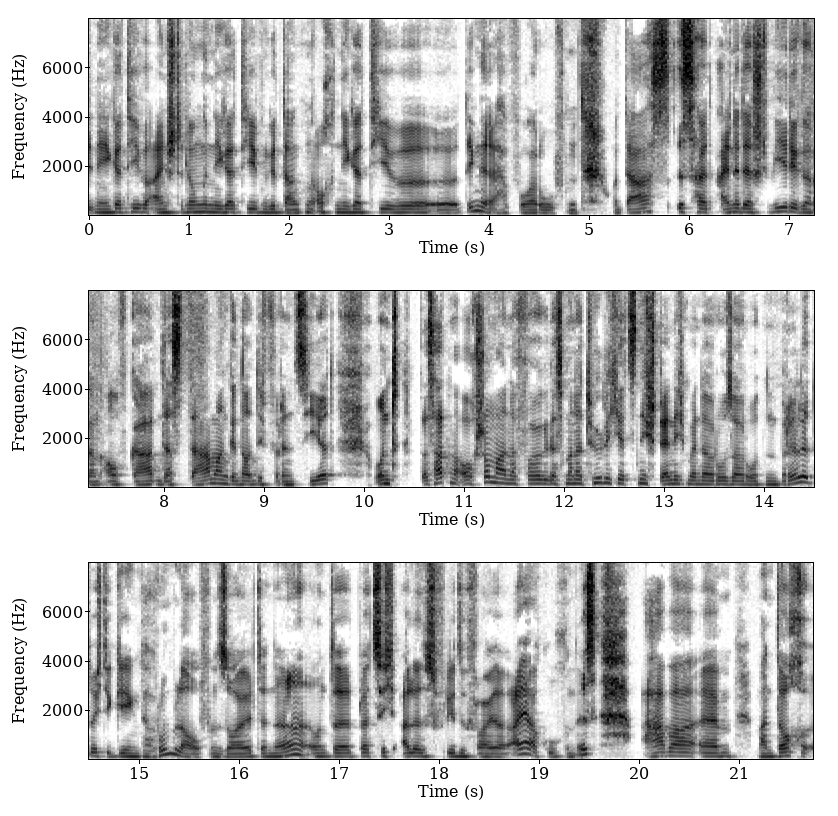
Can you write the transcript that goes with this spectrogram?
negative Einstellungen, negative Gedanken auch negative äh, Dinge hervorrufen. Und das ist halt eine der schwierigeren Aufgaben, dass da man genau differenziert. Und das hatten wir auch schon mal in der Folge, dass man natürlich jetzt nicht ständig mit einer rosaroten Brille durch die Gegend herumlaufen sollte, ne? Und äh, plötzlich alles Friede, Freude, Eierkuchen ist. Aber ähm, man doch äh,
